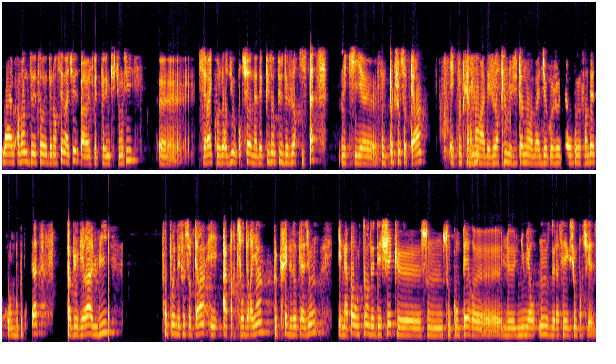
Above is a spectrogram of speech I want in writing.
Bah, avant de, de, lancer, Mathieu, bah, je vais te poser une question aussi. Euh, c'est vrai qu'aujourd'hui au Portugal, on a de plus en plus de joueurs qui statent, mais qui euh, font peu de choses sur le terrain. Et contrairement à des joueurs comme justement bah, Diogo Jota ou Bruno Fernandes qui ont beaucoup de stats, Fabio Vira, lui, propose des choses sur le terrain et à partir de rien peut créer des occasions et n'a pas autant de déchets que son, son compère, euh, le numéro 11 de la sélection portugaise.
